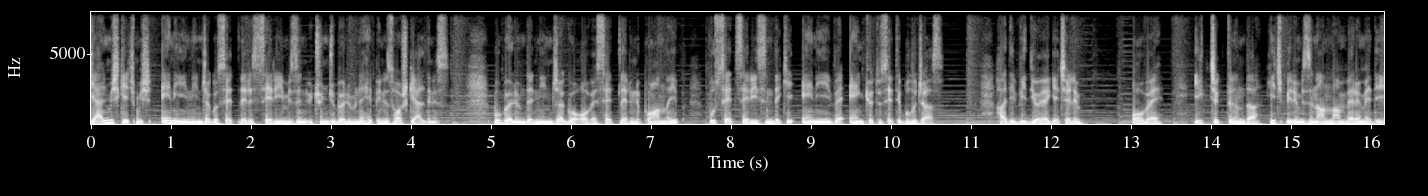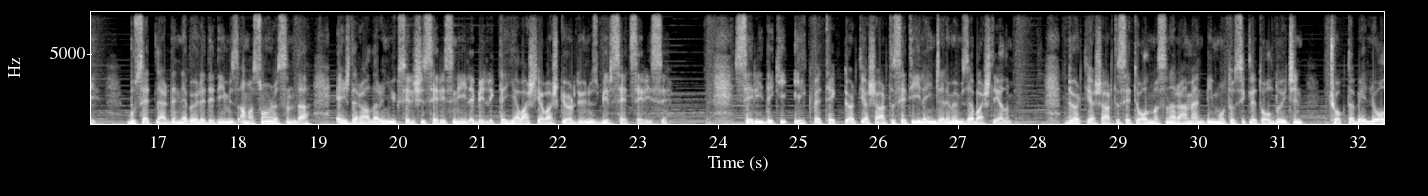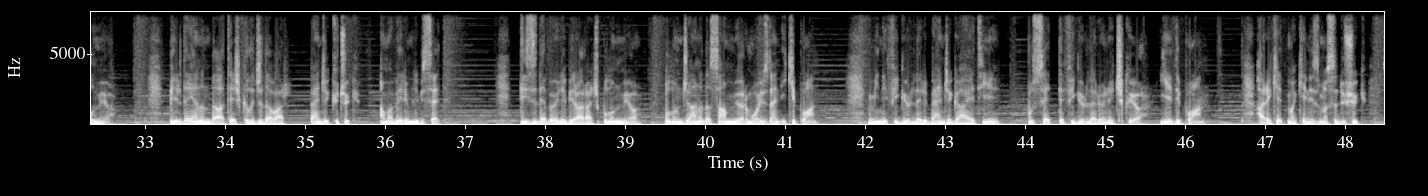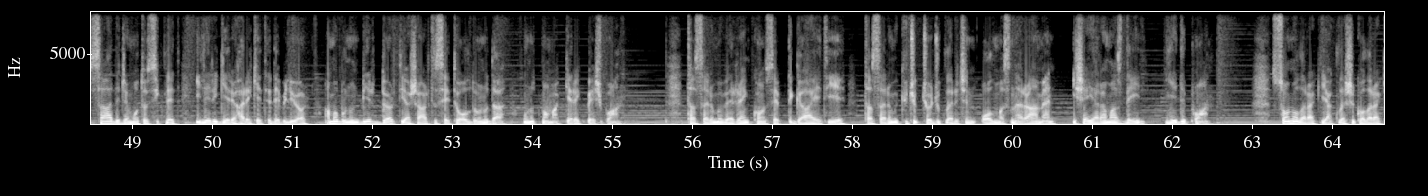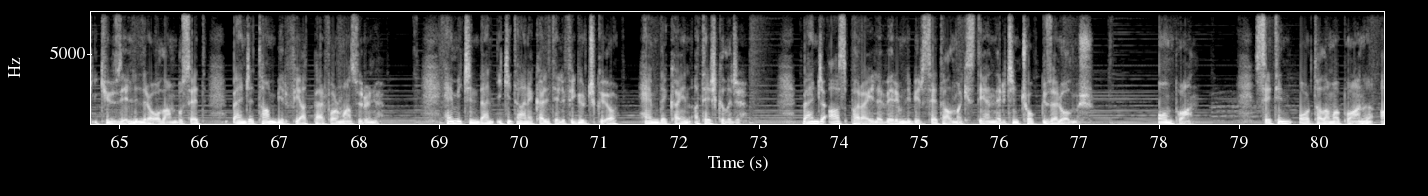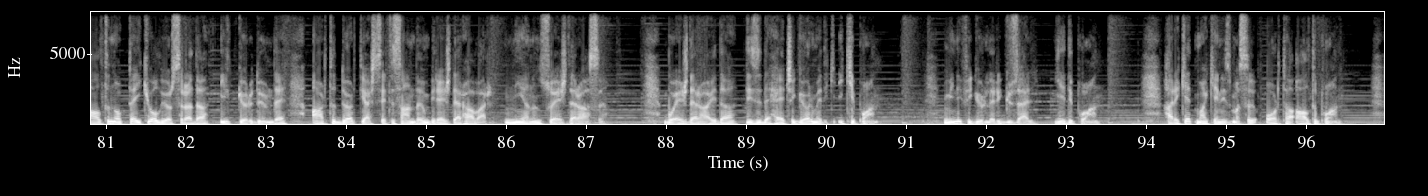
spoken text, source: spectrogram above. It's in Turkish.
Gelmiş geçmiş en iyi Ninjago setleri serimizin 3. bölümüne hepiniz hoş geldiniz. Bu bölümde Ninjago OVE setlerini puanlayıp bu set serisindeki en iyi ve en kötü seti bulacağız. Hadi videoya geçelim. OVE ilk çıktığında hiçbirimizin anlam veremediği, bu setlerde ne böyle dediğimiz ama sonrasında Ejderhaların Yükselişi serisini ile birlikte yavaş yavaş gördüğünüz bir set serisi. Serideki ilk ve tek 4 yaş artı seti ile incelememize başlayalım. 4 yaş artı seti olmasına rağmen bir motosiklet olduğu için çok da belli olmuyor. Bir de yanında ateş kılıcı da var. Bence küçük ama verimli bir set. Dizide böyle bir araç bulunmuyor. Bulunacağını da sanmıyorum o yüzden 2 puan. Mini figürleri bence gayet iyi. Bu sette figürler öne çıkıyor. 7 puan. Hareket mekanizması düşük, sadece motosiklet ileri geri hareket edebiliyor ama bunun bir 4 yaş artı seti olduğunu da unutmamak gerek 5 puan. Tasarımı ve renk konsepti gayet iyi, tasarımı küçük çocuklar için olmasına rağmen işe yaramaz değil 7 puan. Son olarak yaklaşık olarak 250 lira olan bu set bence tam bir fiyat performans ürünü. Hem içinden iki tane kaliteli figür çıkıyor hem de kayın ateş kılıcı. Bence az parayla verimli bir set almak isteyenler için çok güzel olmuş. 10 puan. Setin ortalama puanı 6.2 oluyor sırada. İlk gördüğümde artı 4 yaş seti sandığım bir ejderha var. Nia'nın su ejderhası. Bu ejderhayı da dizide hiç görmedik 2 puan. Mini figürleri güzel 7 puan. Hareket mekanizması orta 6 puan.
